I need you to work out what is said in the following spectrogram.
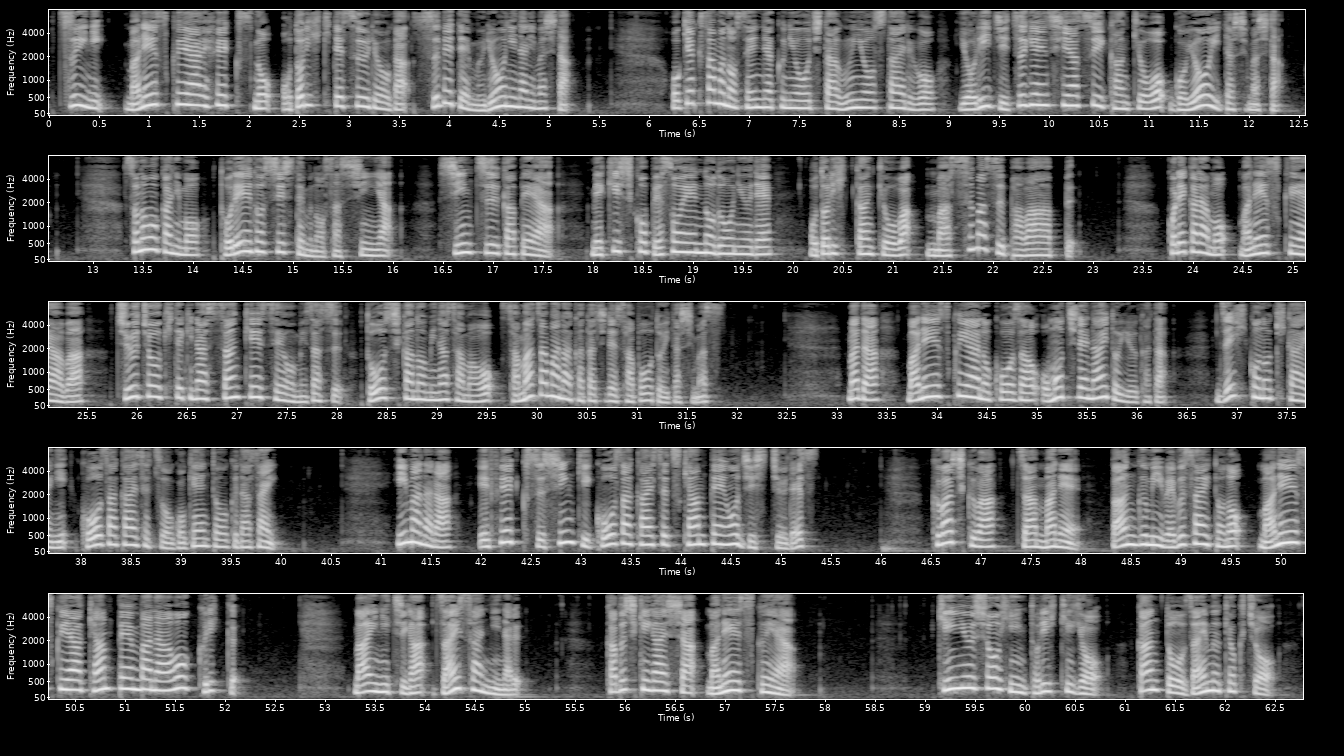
ついにマネースクエア FX のお取引手数料がすべて無料になりました。お客様の戦略に応じた運用スタイルをより実現しやすい環境をご用意いたしました。その他にもトレードシステムの刷新や新通貨ペア、メキシコペソ円の導入でお取引環境はますますパワーアップ。これからもマネースクエアは中長期的な資産形成を目指す投資家の皆様を様々な形でサポートいたします。まだマネースクエアの口座をお持ちでないという方、ぜひこの機会に口座開設をご検討ください。今なら FX 新規口座開設キャンペーンを実施中です。詳しくはザ・マネー番組ウェブサイトのマネースクエアキャンペーンバナーをクリック。毎日が財産になる。株式会社マネースクエア。金融商品取引業関東財務局長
